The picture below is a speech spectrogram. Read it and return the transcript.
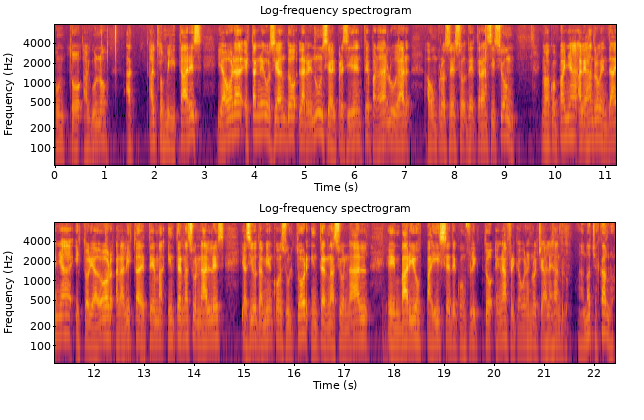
junto a algunos altos militares y ahora están negociando la renuncia del presidente para dar lugar a un proceso de transición. Nos acompaña Alejandro Bendaña, historiador, analista de temas internacionales y ha sido también consultor internacional en varios países de conflicto en África. Buenas noches, Alejandro. Buenas noches, Carlos.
